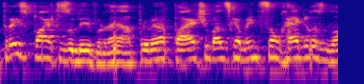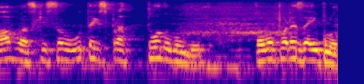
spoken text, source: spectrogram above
três partes o livro, né? A primeira parte basicamente são regras novas que são úteis para todo mundo. Como por exemplo,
